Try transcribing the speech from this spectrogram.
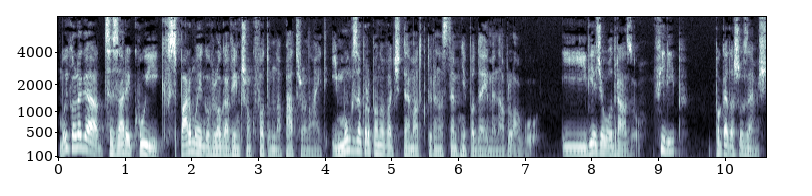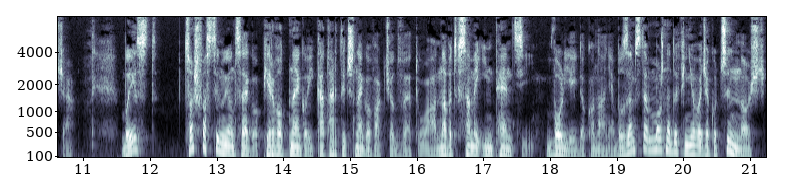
Mój kolega Cezary Quick wsparł mojego vloga większą kwotą na Patronite i mógł zaproponować temat, który następnie podejmę na vlogu. I wiedział od razu, Filip, pogadasz o zemście. Bo jest coś fascynującego, pierwotnego i katartycznego w akcie odwetu, a nawet w samej intencji, woli jej dokonania, bo zemstę można definiować jako czynność,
